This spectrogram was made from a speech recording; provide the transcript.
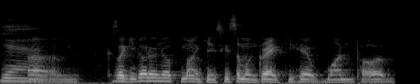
Yeah. Because like you go to an open mic, you see someone great, you hear one poem,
